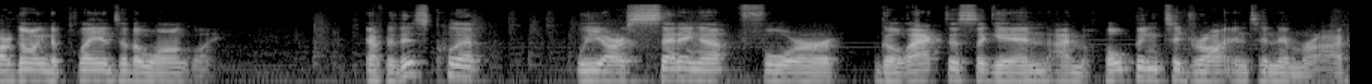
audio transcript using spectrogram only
are going to play into the Wong lane. Now for this clip, we are setting up for Galactus again. I'm hoping to draw into Nimrod.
